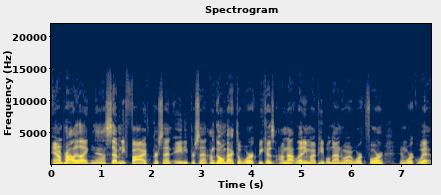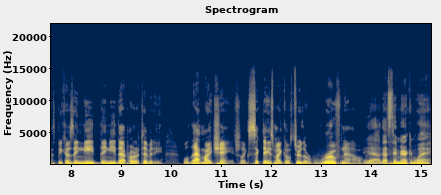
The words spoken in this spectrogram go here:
and I'm probably like, nah, 75 percent, 80 percent. I'm going back to work because I'm not letting my people down who I work for and work with because they need they need that productivity. Well, that might change. Like sick days might go through the roof now. Yeah, that's the American way.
